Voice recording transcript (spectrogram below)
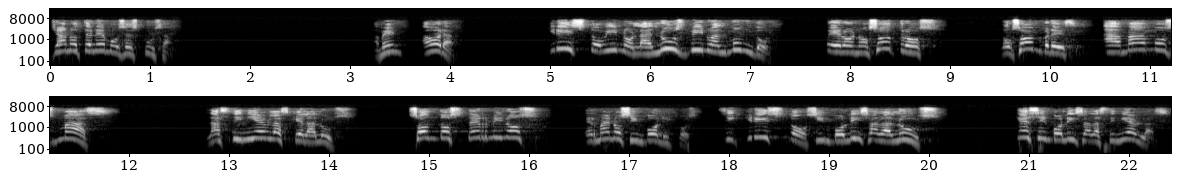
ya no tenemos excusa. Amén. Ahora, Cristo vino, la luz vino al mundo, pero nosotros, los hombres, amamos más las tinieblas que la luz. Son dos términos, hermanos, simbólicos. Si Cristo simboliza la luz, ¿qué simboliza las tinieblas?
